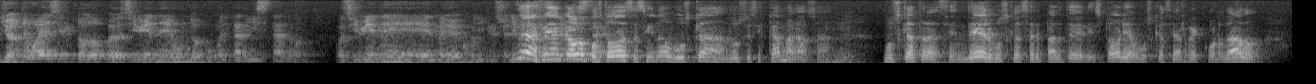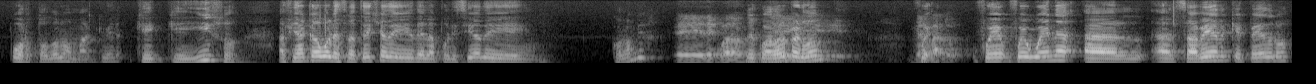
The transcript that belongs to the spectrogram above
yo te voy a decir todo, pero si viene un documentalista, ¿no? O si viene el medio de comunicación. Sí, al fin y al cabo, pues todo asesino busca luces y cámaras, o sea, busca trascender, busca ser parte de la historia, busca ser recordado por todo lo mal que, que, hizo. Al fin y al cabo, la estrategia de, de la policía de Colombia. Eh, de Ecuador. De Ecuador, perdón fue, fue, buena al, al, saber que Pedro,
